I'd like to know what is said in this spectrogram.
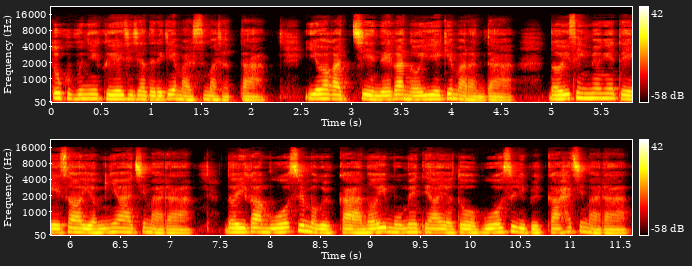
또 그분이 그의 제자들에게 말씀하셨다. 이와 같이 내가 너희에게 말한다. 너희 생명에 대해서 염려하지 마라. 너희가 무엇을 먹을까, 너희 몸에 대하여도 무엇을 입을까 하지 마라.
